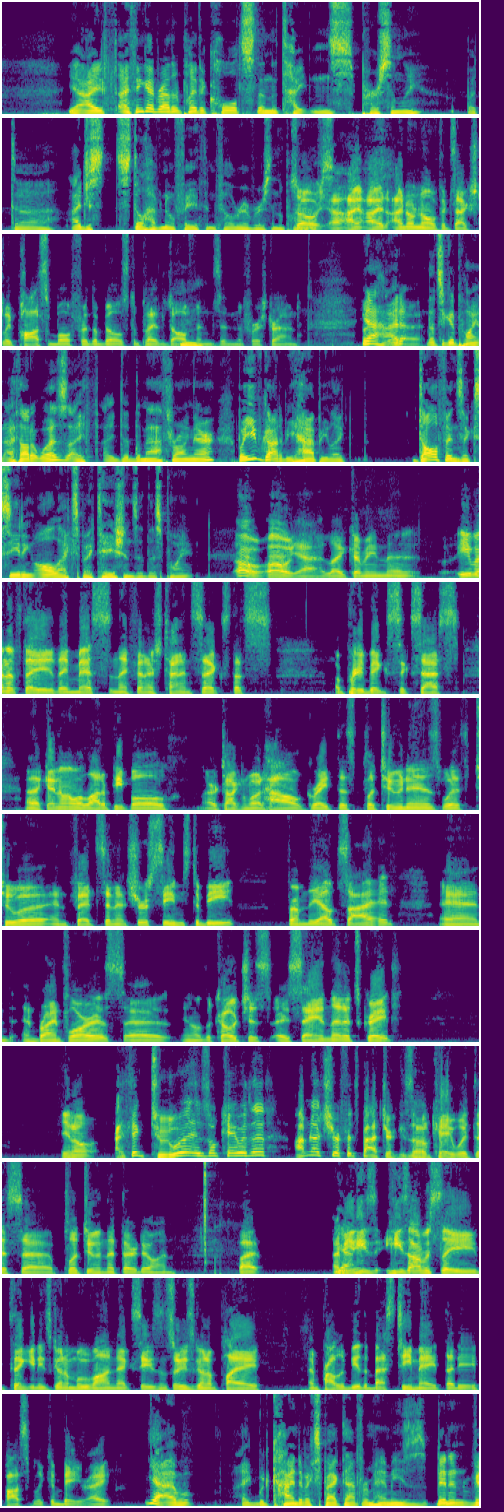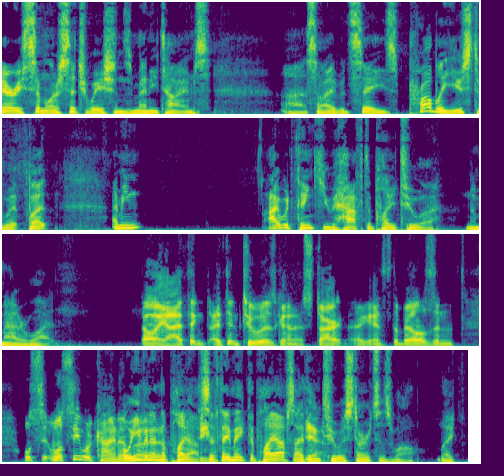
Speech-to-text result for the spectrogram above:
Yeah, I I think I'd rather play the Colts than the Titans personally, but uh, I just still have no faith in Phil Rivers in the So playoffs. uh, I, I I don't know if it's actually possible for the Bills to play the Dolphins in the first round. yeah, uh, that's a good point. I thought it was. I I did the math wrong there, but you've got to be happy. Like Dolphins exceeding all expectations at this point. Oh oh yeah, like I mean, uh, even if they they miss and they finish ten and six, that's a pretty big success. Like I know a lot of people are talking about how great this platoon is with Tua and Fitz, and it sure seems to be from the outside. And and Brian Flores, uh, you know, the coach is is saying that it's great. You know, I think Tua is okay with it. I'm not sure Fitzpatrick is okay with this uh, platoon that they're doing, but I Yeah. mean, he's he's obviously thinking he's going to move on next season, so he's going to play and probably be the best teammate that he possibly can be, right? Yeah, I, w- I would kind of expect that from him. He's been in very similar situations many times, uh, so I would say he's probably used to it. But I mean, I would think you have to play Tua no matter what. Oh yeah, I think I think Tua is going to start against the Bills, and we'll see we'll see what kind of Oh, even uh, in the playoffs, deep- if they make the playoffs, I think Yeah. Tua starts as well. Like,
